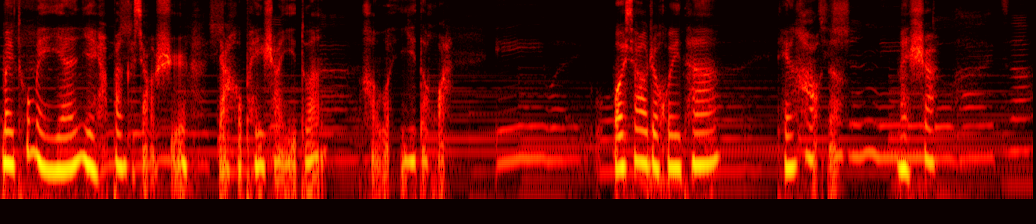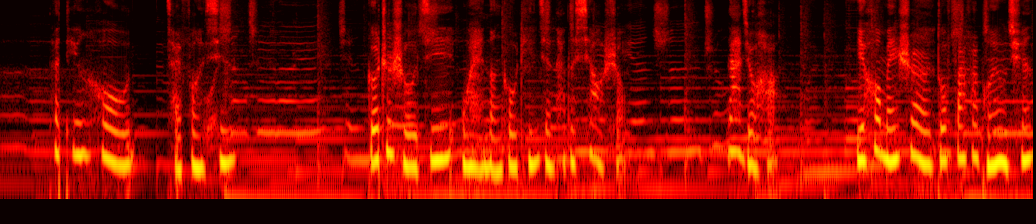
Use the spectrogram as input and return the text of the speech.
美图美颜也要半个小时，然后配上一段很文艺的话。我笑着回他：“挺好的，没事儿。”他听后。才放心，隔着手机我也能够听见他的笑声，那就好。以后没事儿多发发朋友圈，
